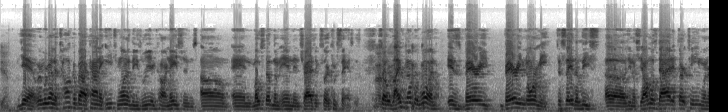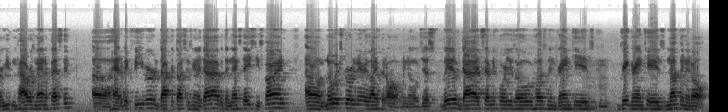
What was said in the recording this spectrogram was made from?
Yeah. Yeah, and we're going to talk about kind of each one of these reincarnations, um, and most of them end in tragic circumstances. So, life number one is very, very normy, to say the least. Uh, you know, she almost died at 13 when her mutant powers manifested. Uh, had a big fever. The doctor thought she was going to die, but the next day she's fine. Um, no extraordinary life at all. You know, just lived, died, 74 years old, husband, grandkids, Mhm. great grandkids, nothing at all.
